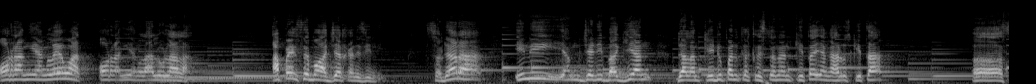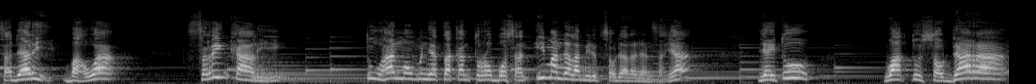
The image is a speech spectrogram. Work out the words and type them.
orang yang lewat, orang yang lalu lalang. Apa yang saya mau ajarkan di sini? Saudara, ini yang menjadi bagian dalam kehidupan kekristenan kita yang harus kita uh, sadari bahwa sering kali Tuhan mau menyatakan terobosan iman dalam hidup saudara dan saya, yaitu waktu saudara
